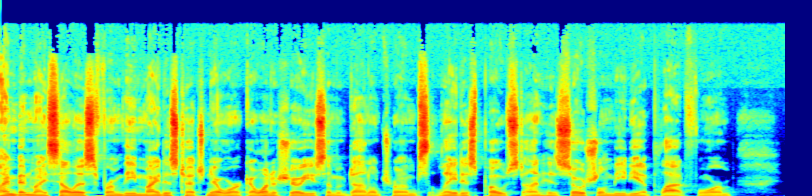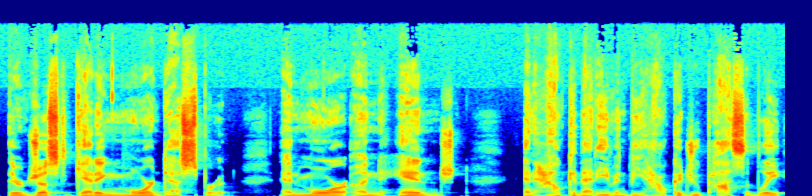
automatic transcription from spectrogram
I'm Ben Meiselas from the MeidasTouch Network. I want to show you some of Donald Trump's latest posts on his social media platform. They're just getting more desperate and more unhinged. And how could that even be? How could you possibly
